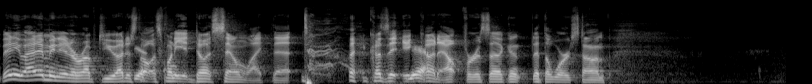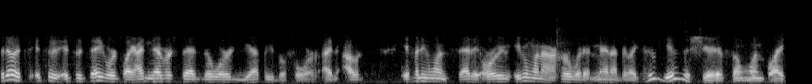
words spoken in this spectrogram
But anyway, I didn't mean to interrupt you. I just Yeah. thought it was funny. It does sound like that because it, it Yeah. cut out for a second at the worst time. But no, it's it's a it's a thing where it's like I never said the word yuppie before. I, I would if anyone said it, or even when I heard what it meant, I'd be like, who gives a shit if someone's like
